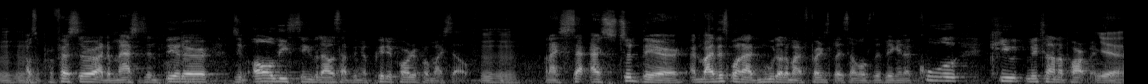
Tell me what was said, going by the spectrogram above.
I was a professor. I had a master's in theater. I was doing all these things, but I was having a pity party for myself. And I sat, I stood there, and by this point, I'd moved out of my friend's place. I was living in a cool, cute midtown apartment. Yeah.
